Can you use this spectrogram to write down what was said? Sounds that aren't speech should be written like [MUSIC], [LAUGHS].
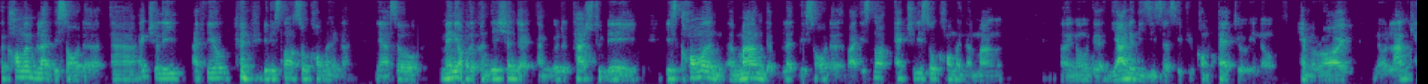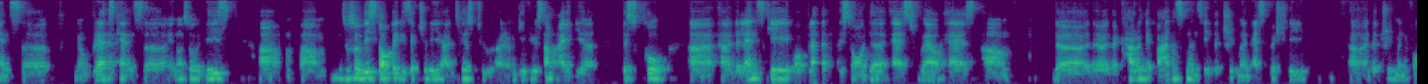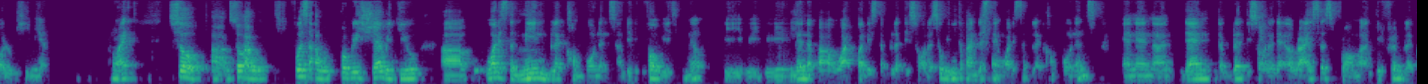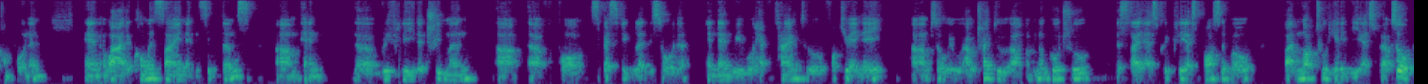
a common blood disorder. Uh, actually, I feel [LAUGHS] it is not so common. Uh, yeah, so many of the conditions that I'm going to touch today is common among the blood disorder, but it's not actually so common among uh, you know the, the other diseases if you compare to you know hemorrhoid, you know lung cancer, you know breast cancer, you know. So these um, um, so, so, this topic is actually uh, just to uh, give you some idea the scope, the landscape of blood disorder, as well as um, the, the, the current advancements in the treatment, especially uh, the treatment for leukemia. Right. So, um, so I would first I would probably share with you uh, what is the main blood components uh, before we you know we, we, we learn about what, what is the blood disorder. So we need to understand what is the blood components and then uh, then the blood disorder that arises from a different blood component and what are the common signs and symptoms um, and the briefly the treatment uh, uh, for specific blood disorder and then we will have time to for Q&A um, so we, I will try to uh, you know, go through the slide as quickly as possible but not too heavy as well so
